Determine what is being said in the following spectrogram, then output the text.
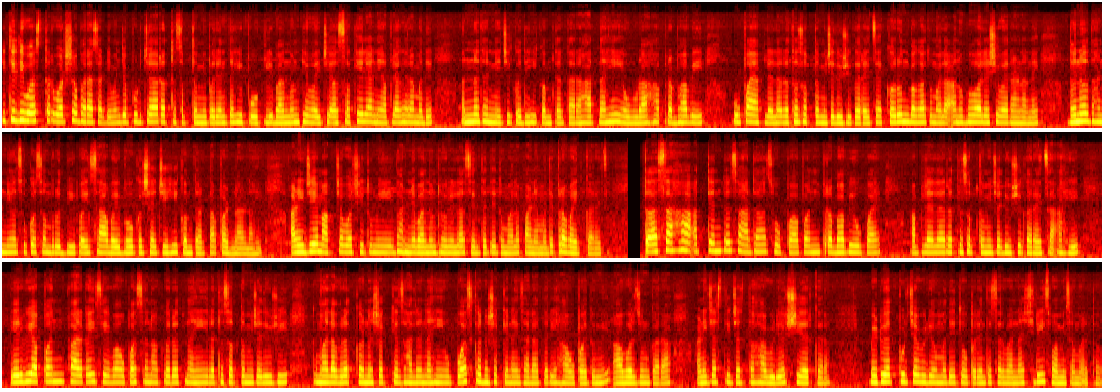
किती दिवस तर वर्षभरासाठी म्हणजे पुढच्या रथसप्तमीपर्यंत ही पोटली बांधून ठेवायची असं केल्याने आपल्या घरामध्ये अन्नधान्याची कधीही कमतरता राहत नाही. एवढा हा प्रभावी उपाय आपल्याला रथसप्तमीच्या दिवशी करायचा आहे. करून बघा तुम्हाला अनुभव आल्याशिवाय राहणार नाही. धनधान्य सुखसमृद्धी पैसा वैभव कशाचीही कमतरता पडणार नाही. आणि जे मागच्या वर्षी तुम्ही धान्य बांधून ठेवलेलं असेल तर ते तुम्हाला पाण्यामध्ये प्रवाहित करायचं तर असा हा अत्यंत साधा सोपा पण प्रभावी उपाय आपल्याला रथसप्तमीच्या दिवशी करायचा आहे. एरवी आपण फार काही सेवा उपासना करत नाही. रथसप्तमीच्या दिवशी तुम्हाला व्रत करणं शक्य झालं नाही उपवास करणं शक्य नाही झाला तरी हा उपाय तुम्ही आवर्जून करा आणि जास्तीत जास्त हा व्हिडिओ शेअर करा. भेटूयात पुढच्या व्हिडिओमध्ये. तोपर्यंत सर्वांना श्री स्वामी समर्थ.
